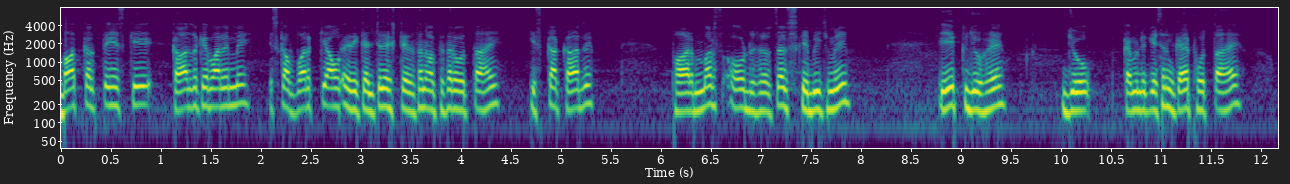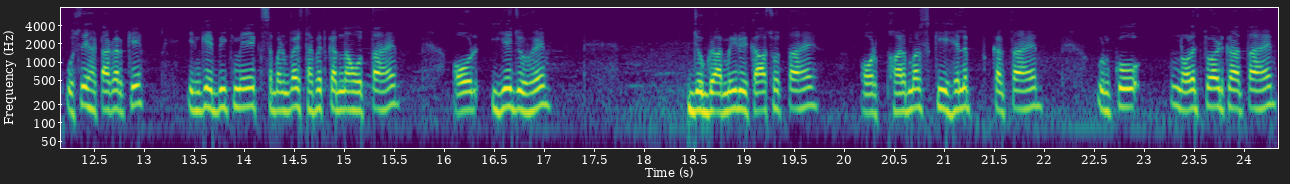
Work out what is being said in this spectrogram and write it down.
बात करते हैं इसके कार्य के बारे में। इसका वर्क क्या होता है, एग्रीकल्चर एक्सटेंशन ऑफिसर होता है। इसका कार्य फार्मर्स और रिसर्चर्स के बीच में एक जो है, जो कम्युनिकेशन गैप होता है उसे हटा करके इनके बीच में एक समन्वय स्थापित करना होता है और ये जो है, जो ग्रामीण विकास होता है और फार्मर्स की हेल्प करता है, उनको नॉलेज प्रोवाइड कराता है,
